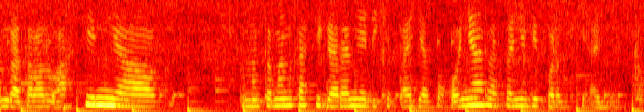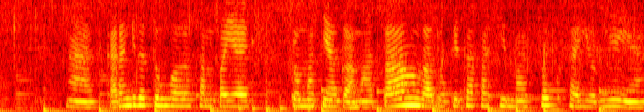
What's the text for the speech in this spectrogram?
uh, terlalu asin ya teman-teman kasih garamnya dikit aja. Pokoknya rasanya dikoreksi aja nah sekarang kita tunggu sampai tomatnya agak matang lalu kita kasih masuk sayurnya ya.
